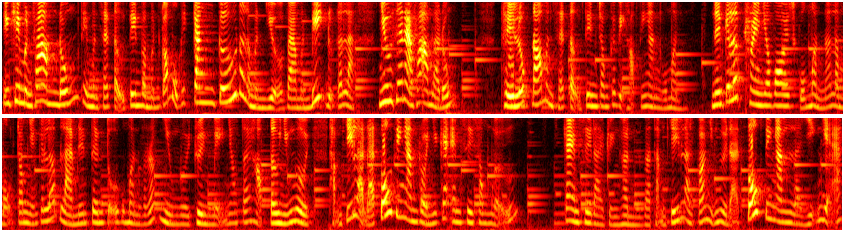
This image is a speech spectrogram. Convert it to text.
Nhưng khi mình phát âm đúng thì mình sẽ tự tin và mình có một cái căn cứ đó là mình dựa vào mình biết được đó là như thế nào phát âm là đúng. Thì lúc đó mình sẽ tự tin trong cái việc học tiếng Anh của mình. Nên cái lớp Train Your Voice của mình nó là một trong những cái lớp làm nên tên tuổi của mình và rất nhiều người truyền miệng nhau tới học. Từ những người thậm chí là đã tốt tiếng Anh rồi như các MC song ngữ các MC đài truyền hình và thậm chí là có những người đã tốt tiếng Anh là diễn giả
